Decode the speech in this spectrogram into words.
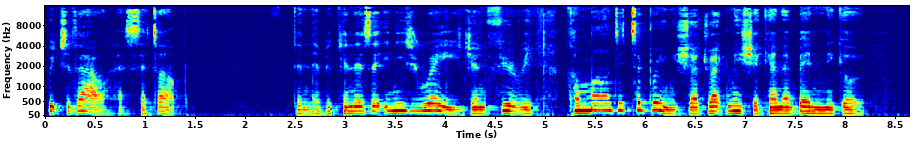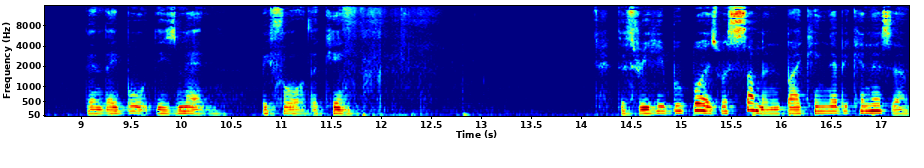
which thou hast set up. Then Nebuchadnezzar, in his rage and fury, commanded to bring Shadrach, Meshach, and Abednego. Then they brought these men before the king. The three Hebrew boys were summoned by King Nebuchadnezzar.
